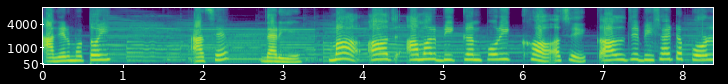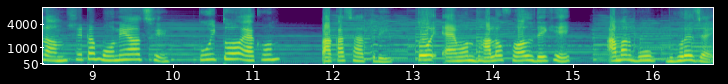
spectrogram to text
আগের মতোই আছে দাঁড়িয়ে। মা, আজ আমার বিজ্ঞান পরীক্ষা আছে। কাল যে বিষয়টা পড়লাম, সেটা মনে আছে। তুই তো এখন পাকা ছাত্রী। তো এমন ভালো ফল দেখে আমার বুক ভরে যায়।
